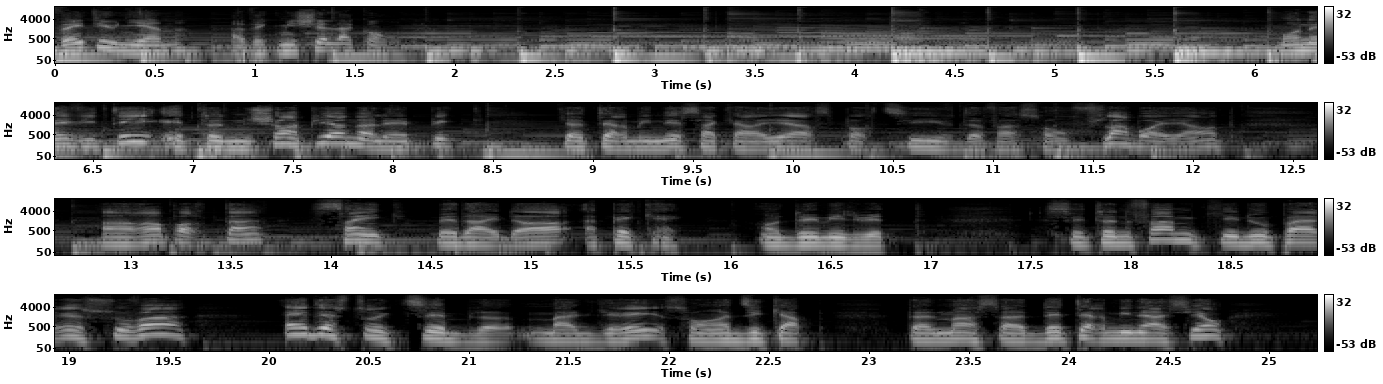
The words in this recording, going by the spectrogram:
Le 21e avec Michel Lacombe. Mon invité est une championne olympique qui a terminé sa carrière sportive de façon flamboyante en remportant cinq médailles d'or à Pékin en 2008. C'est une femme qui nous paraît souvent indestructible malgré son handicap, tellement sa détermination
